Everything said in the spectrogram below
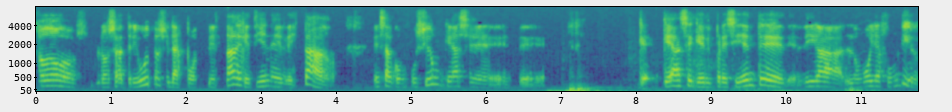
todos los atributos y las potestades que tiene el Estado. Esa confusión que hace este, que, hace que el presidente diga los voy a fundir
